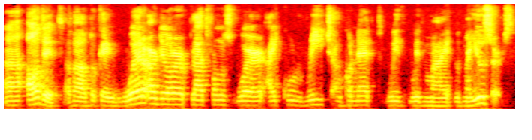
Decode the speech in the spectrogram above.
uh, audit about okay where are the other platforms where I could reach and connect with, with my with my users?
